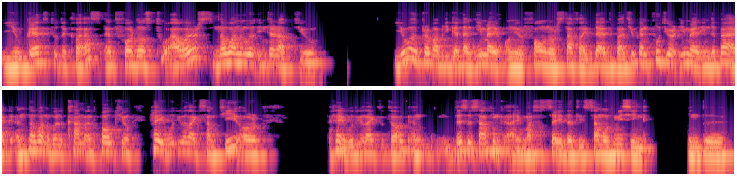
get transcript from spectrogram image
you get to the class and for those two hours, no one will interrupt you you will probably get an email on your phone or stuff like that, but you can put your email in the bag and no one will come and poke you. Hey, would you like some tea? Or, hey, would you like to talk? And this is something I must say that is somewhat missing in the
